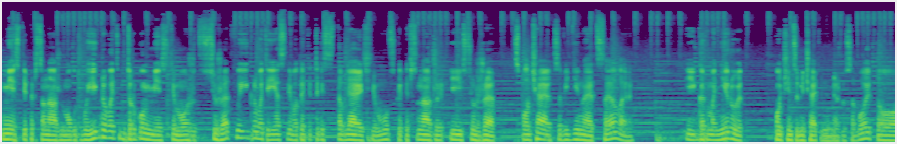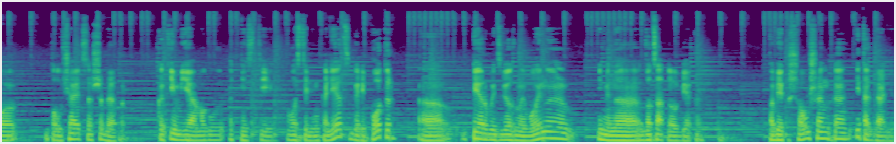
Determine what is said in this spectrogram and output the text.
месте персонажи могут выигрывать, в другом месте может сюжет выигрывать, и если вот эти три составляющие, музыка, персонажи и сюжет, сплочаются в единое целое и гармонируют очень замечательно между собой, то получается шедевр. Каким я могу отнести «Властелин колец», «Гарри Поттер», э, первые «Звездные войны» именно 20 века. Побег Шоушенка и так далее.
